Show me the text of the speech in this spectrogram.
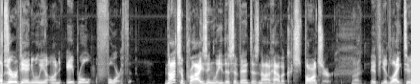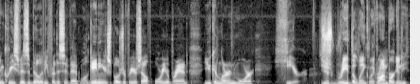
observed annually on April 4th. Not surprisingly, this event does not have a sponsor. right. If you'd like to increase visibility for this event while gaining exposure for yourself or your brand, you can learn more here. Did you just read the link like Ron Burgundy?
